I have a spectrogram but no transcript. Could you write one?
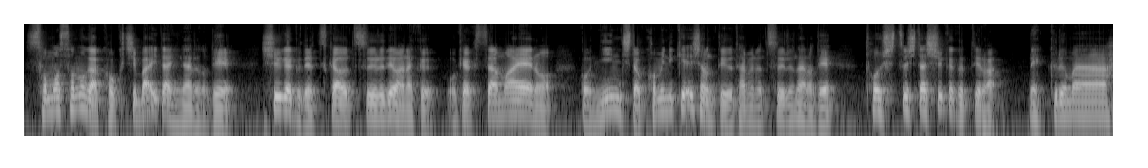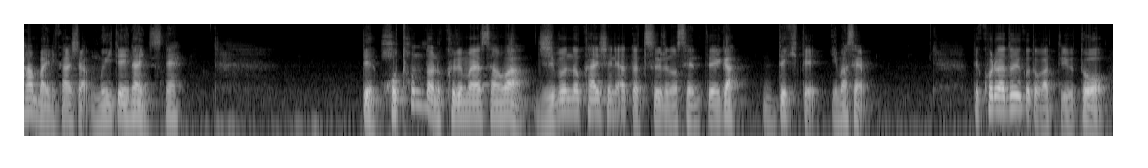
そもそもが告知媒体になるので、集客で使うツールではなく、お客様へのこう認知とコミュニケーションというためのツールなので、突出した集客っていうのは、ね、車販売に関しては向いていないんですね。で、ほとんどの車屋さんは自分の会社に合ったツールの選定ができていません。で、これはどういうことかっていうと、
